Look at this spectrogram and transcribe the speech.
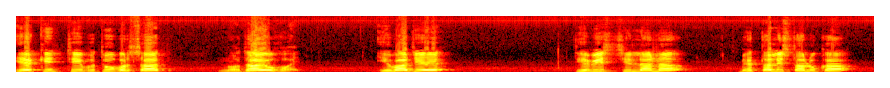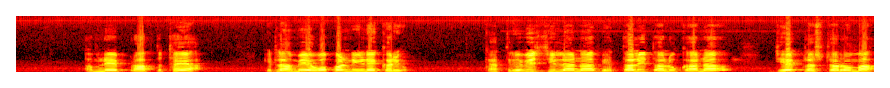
એક ઇંચથી વધુ વરસાદ નોંધાયો હોય, એવા જે ત્રેવીસ જિલ્લાના બેતાલીસ તાલુકા અમને પ્રાપ્ત થયા, એટલે અમે એવો પણ નિર્ણય કર્યો કે આ ત્રેવીસ જિલ્લાના બેતાલીસ તાલુકાના જે ક્લસ્ટરોમાં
